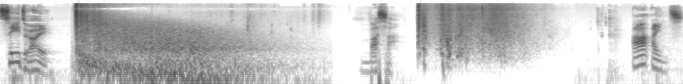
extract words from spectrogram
C3. Wasser. A1.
